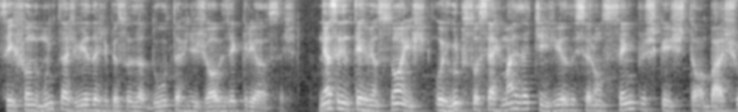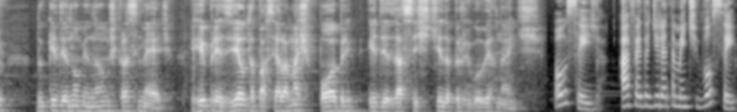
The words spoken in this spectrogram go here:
ceifando muitas vidas de pessoas adultas, de jovens e crianças. Nessas intervenções, os grupos sociais mais atingidos serão sempre os que estão abaixo do que denominamos classe média representam a parcela mais pobre e desassistida pelos governantes. Ou seja, afeta diretamente você,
